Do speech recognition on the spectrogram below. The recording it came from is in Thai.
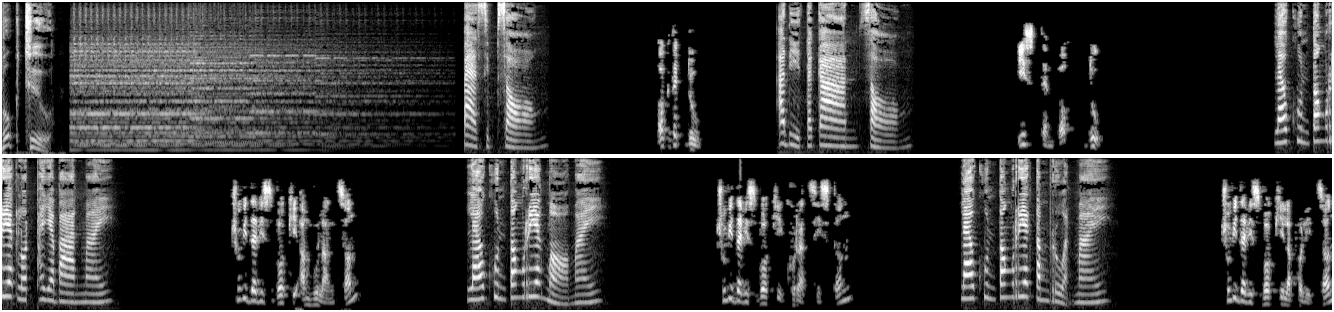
บุ๊กทูแปดสิบสองออกเด็กดูอดีตการสอง is tempo du แล้วคุณต้องเรียกรถพยาบาลไหม Ĉu vi devis voki ambulancon? แล้วคุณต้องเรียกหมอไหม Ĉu vi devis voki kuraciston? แล้วคุณต้องเรียกตำรวจไหม Ĉu vi devis voki la policon?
